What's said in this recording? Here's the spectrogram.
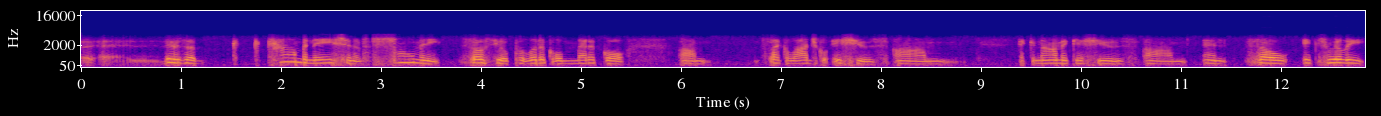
uh, there's a combination of so many socio-political medical um, psychological issues um, economic issues um, and so it's really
